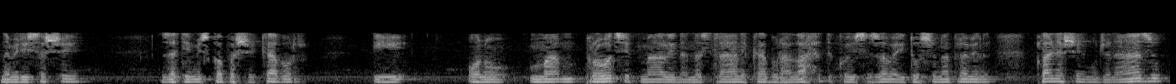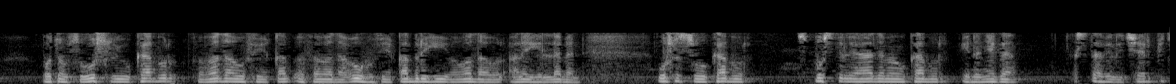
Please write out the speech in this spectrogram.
namirisaše, zatim iskopaše kabur i ono ma, procip mali na, na strane kabura lahd koji se zove i to su napravili, klanjaše mu dženazu, potom su ušli u kabur, favadauhu fi kabrihi, favadau alaihi leben. Ušli su u kabur, spustili Adama u kabur i na njega stavili čerpić,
